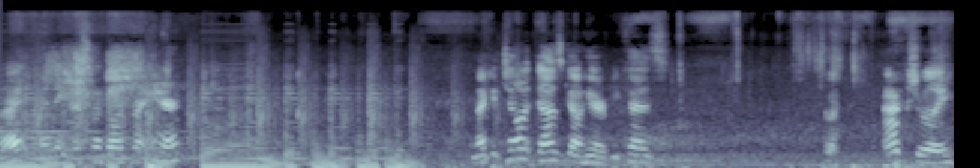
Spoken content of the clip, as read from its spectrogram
Alright, I think this one goes right here. And I can tell it does go here because actually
